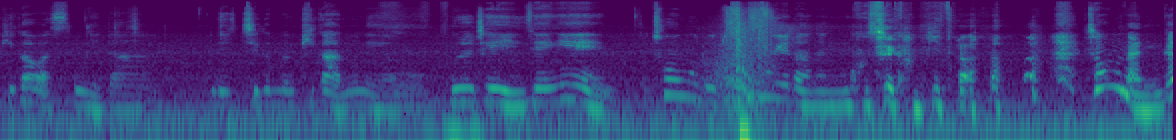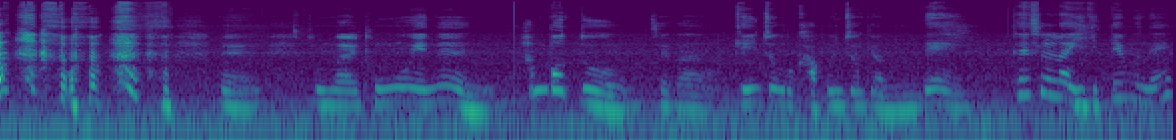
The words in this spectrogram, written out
비가 왔습니다. 근데 지금은 비가 안 오네요. 오늘 제 인생에 처음으로 동호회라는 곳을 갑니다. 처음은 아닌가? 네, 정말 동호회는 한 번도 제가 개인적으로 가본 적이 없는데 테슬라이기 때문에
